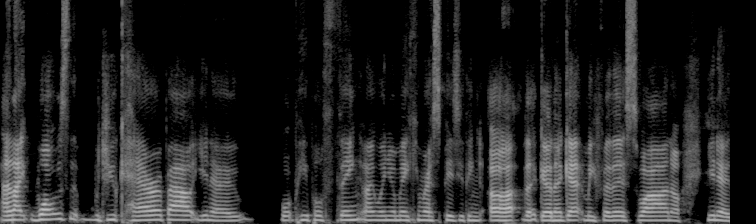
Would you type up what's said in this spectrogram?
And like, what was the, would you care about, you know, what people think like when you're making recipes you think uh they're gonna get me for this one or you know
